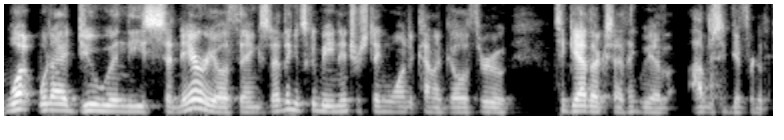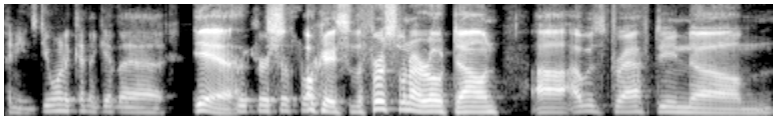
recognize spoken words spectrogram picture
what would I do in these scenario things? And I think it's going to be an interesting one to kind of go through together because I think we have obviously different opinions. Do you want to kind of give a yeah precursor? For okay, so the first one I wrote down, uh, I was drafting um,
